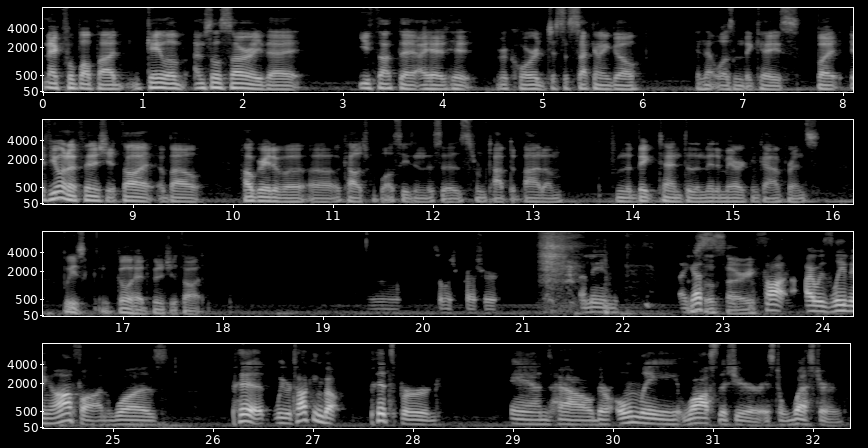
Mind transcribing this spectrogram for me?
Mac Football Pod. Caleb, I'm so sorry that you thought that I had hit record just a second ago, and that wasn't the case. But if you want to finish your thought about how great of a, a college football season this is from top to bottom, from the Big Ten to the Mid American Conference, please go ahead, finish your thought. Oh, so much pressure. I mean, I guess so sorry. the thought I was leaving off on was Pitt. We were talking about Pittsburgh and how their only loss this year is to Western.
